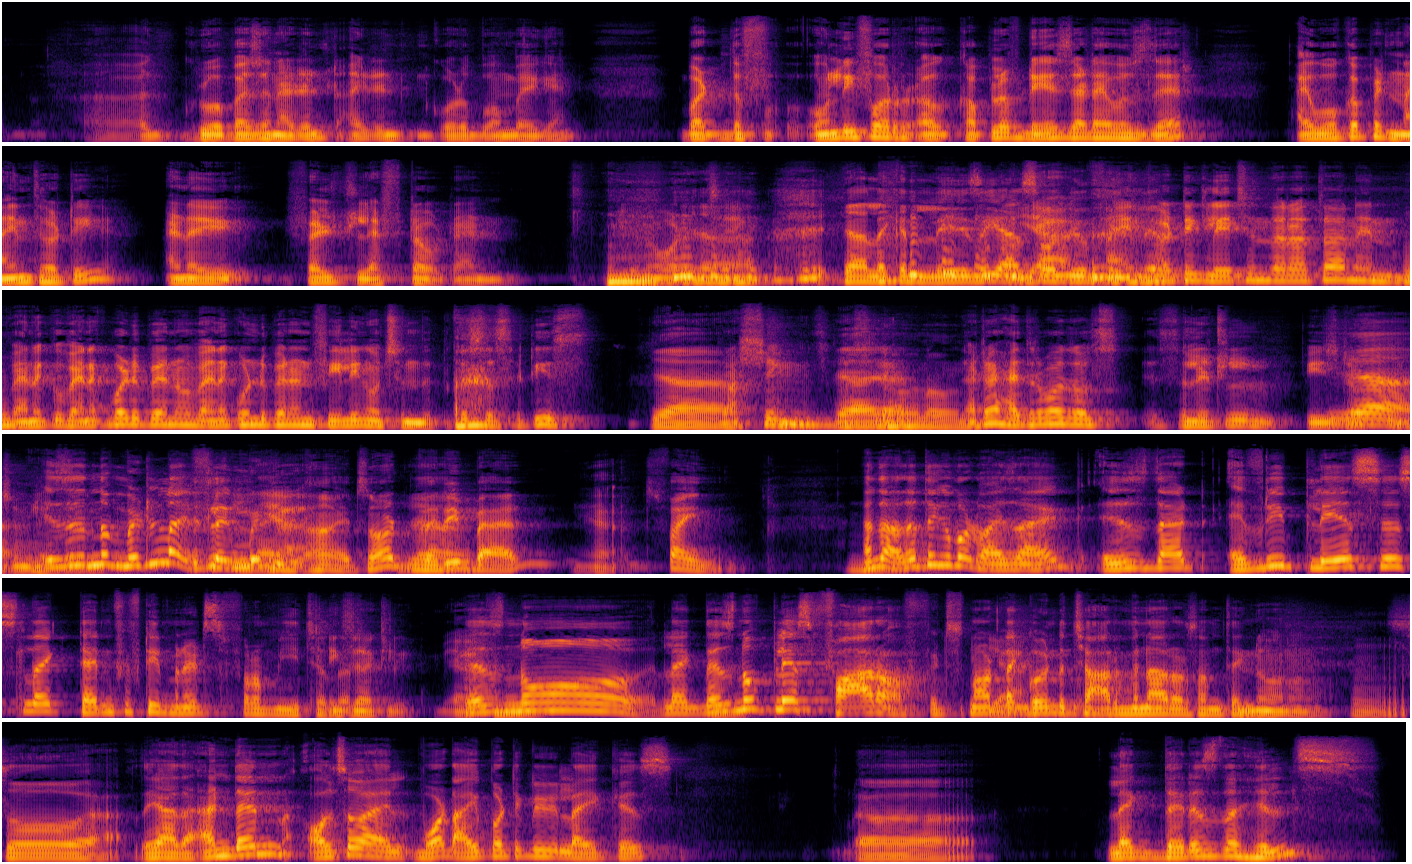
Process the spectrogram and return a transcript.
grew up as an adult I didn't go to Bombay again but the only for couple of days that I was there I woke up at nine thirty and I felt left out and you know what Yeah, like a lazy asshole you nine feel. థర్టీకి లేచిన తర్వాత నేను వెనక వెనకబడిపోయాను వెనక ఉండిపోయాను feeling వచ్చింది because the city is Yeah. Rushing that Hyderabad also is little పీస్డ్ Yeah. Is in the middle, I it's like feel. Middle it's not very bad Yeah. it's fine. And the other thing about Vizag is that every place is like 10 15 minutes from each other. Exactly. Yeah. There's no like there's no place far off. It's not like going to Charminar or something. No, no, no. So uh, yeah, and then also I, what I particularly like is, uh, like there is the hills.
